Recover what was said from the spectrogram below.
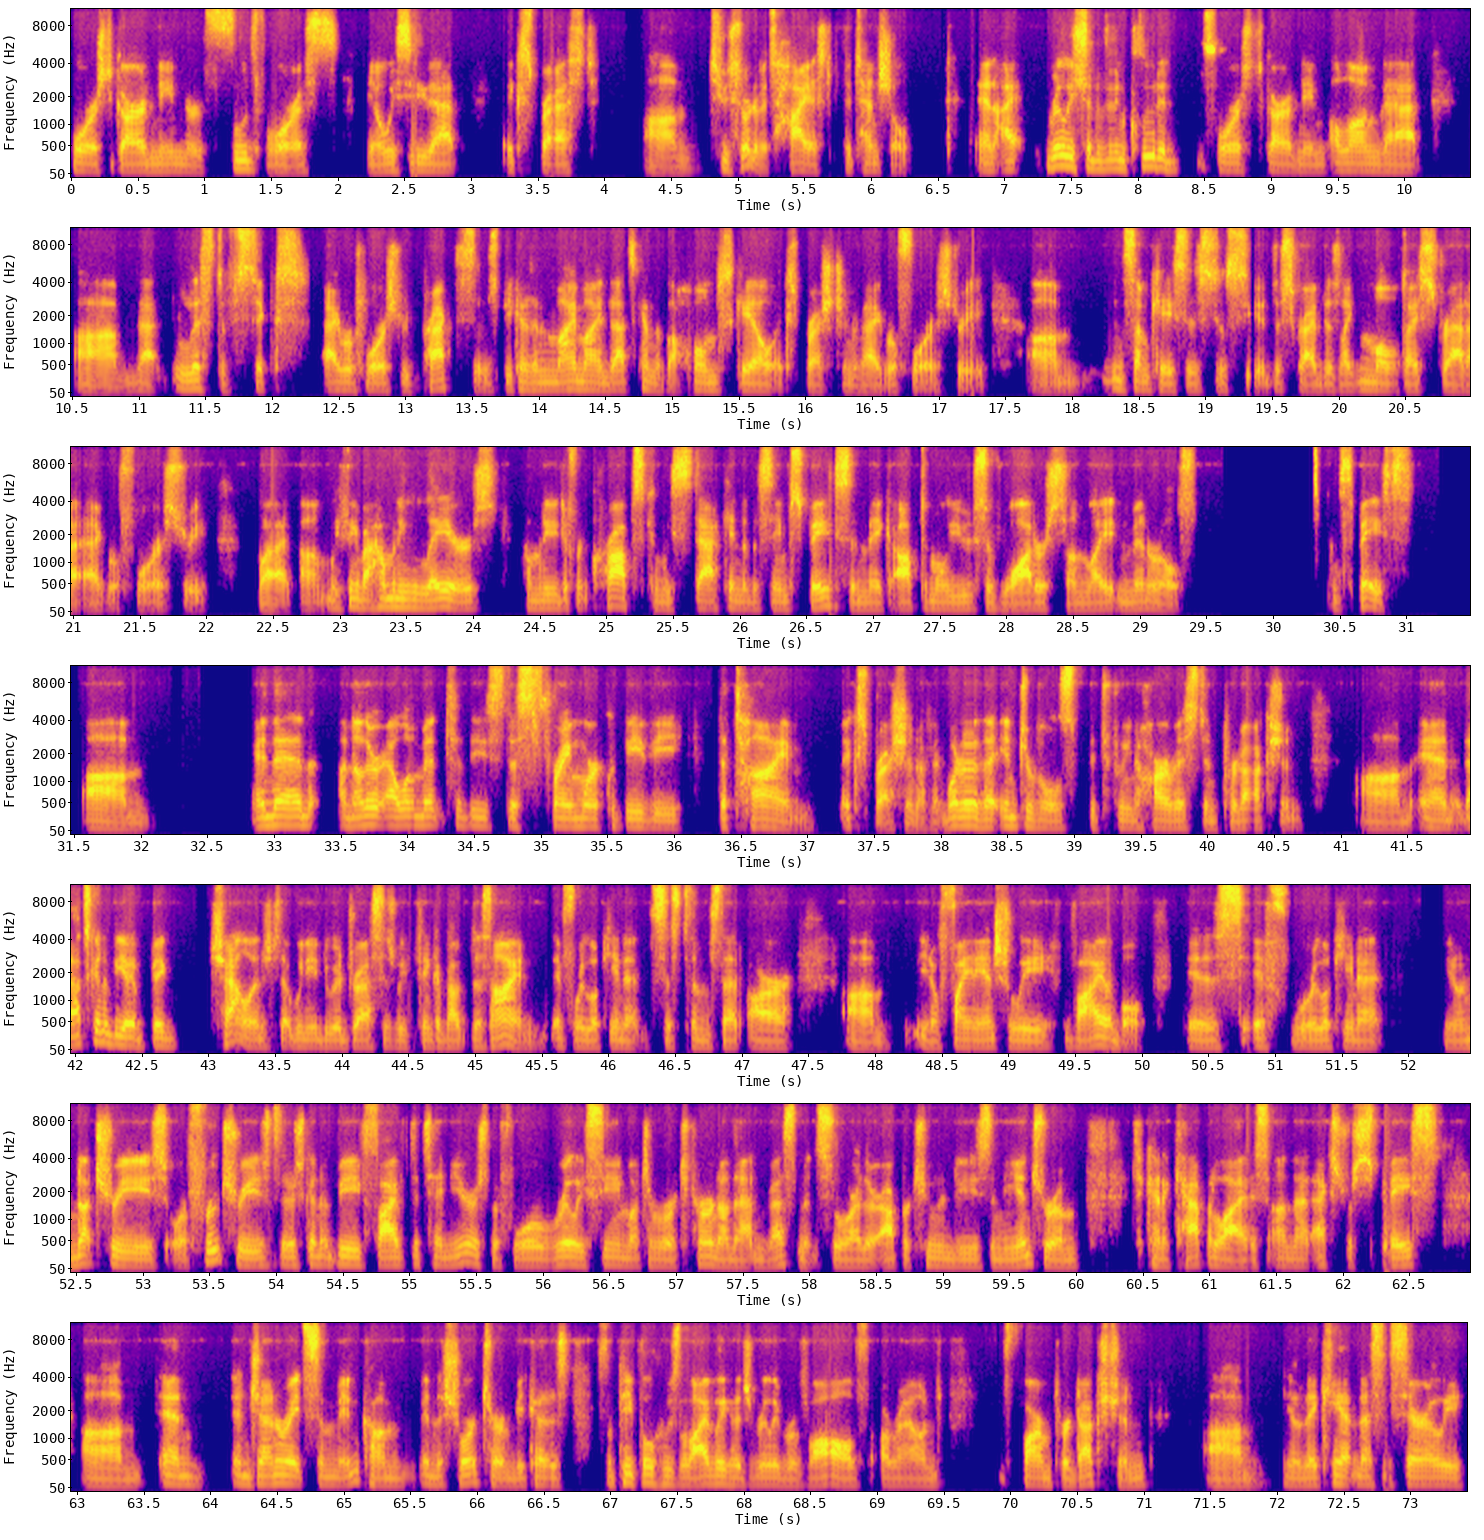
forest gardening or food forests, you know, we see that expressed um, to sort of its highest potential. And I really should have included forest gardening along that um, that list of six agroforestry practices because in my mind that's kind of the home scale expression of agroforestry. Um, in some cases, you'll see it described as like multi-strata agroforestry. But um, we think about how many layers, how many different crops can we stack into the same space and make optimal use of water, sunlight, and minerals and space. Um, and then another element to these this framework would be the the time expression of it. What are the intervals between harvest and production? Um, and that's going to be a big challenge that we need to address as we think about design. If we're looking at systems that are, um, you know, financially viable, is if we're looking at you know nut trees or fruit trees there's going to be five to ten years before we're really seeing much of a return on that investment. So are there opportunities in the interim to kind of capitalize on that extra space um, and and generate some income in the short term? Because for people whose livelihoods really revolve around farm production um, you know they can't necessarily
